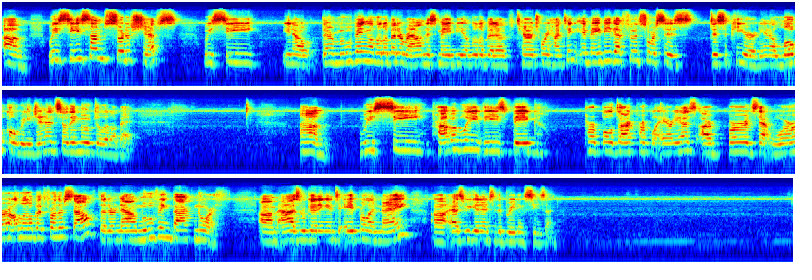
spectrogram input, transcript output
Um, we see some sort of shifts we see, you know, they're moving a little bit around. This may be a little bit of territory hunting. It may be that food sources disappeared in a local region and so they moved a little bit. Um, we see probably these big purple, dark purple areas are birds that were a little bit further south that are now moving back north um, as we're getting into April and May, uh, as we get into the breeding season.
